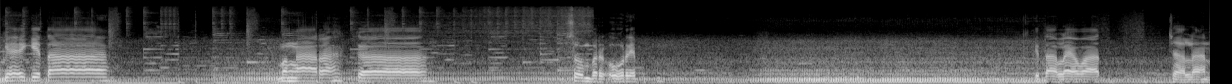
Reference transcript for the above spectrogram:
Oke, kita mengarah ke sumber urip kita lewat jalan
